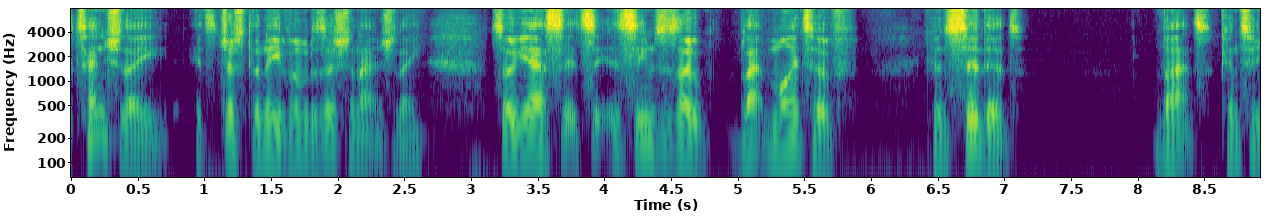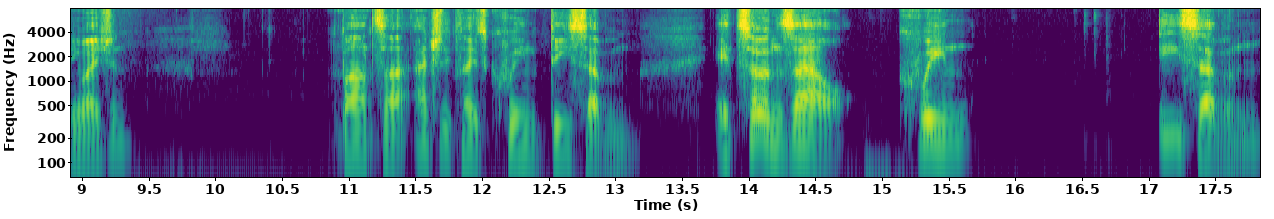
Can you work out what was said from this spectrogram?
potentially it's just an even position actually. So yes, it seems as though black might have considered that continuation, but uh, actually plays queen d7. It turns out queen e7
